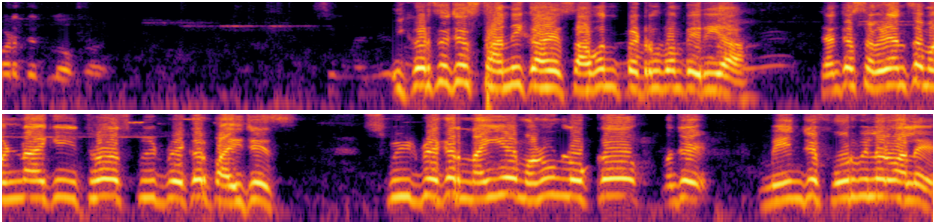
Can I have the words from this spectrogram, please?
पडतात लोक. इकडचे जे स्थानिक आहेत सावंत पेट्रोल पंप एरिया त्यांच्या सगळ्यांचं म्हणणं आहे की इथं स्पीड ब्रेकर पाहिजेच. स्पीड ब्रेकर नाहीये म्हणून लोक म्हणजे मेन जे फोर व्हीलर वाले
